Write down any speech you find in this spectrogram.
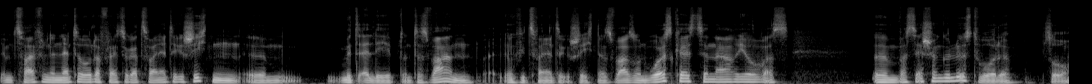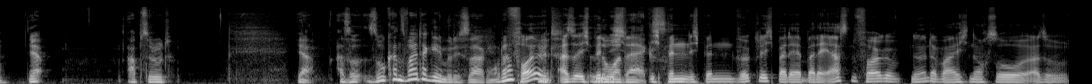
im Zweifel eine nette oder vielleicht sogar zwei nette Geschichten ähm, miterlebt. Und das waren irgendwie zwei nette Geschichten. Das war so ein Worst-Case-Szenario, was, ähm, was sehr schön gelöst wurde. So. Ja, absolut. Ja, also so kann es weitergehen, würde ich sagen, oder? Voll. Mit also ich bin, ich, ich bin, ich bin wirklich bei der, bei der ersten Folge, ne, da war ich noch so, also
